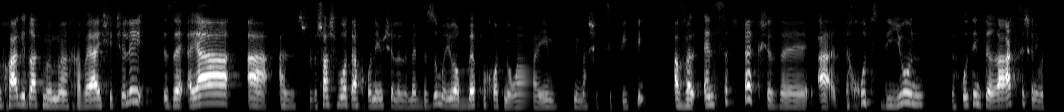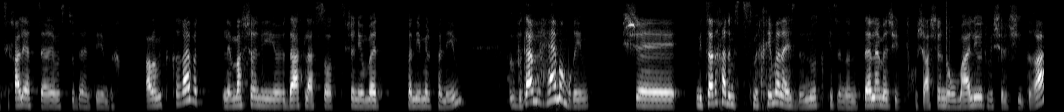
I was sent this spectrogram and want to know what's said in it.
יכולה להגיד רק מהחוויה האישית שלי, זה היה, השלושה שבועות האחרונים של ללמד בזום היו הרבה פחות נוראים ממה שציפיתי, אבל אין ספק שזה, איכות דיון, איכות אינטראקציה שאני מצליחה לייצר עם הסטודנטים בכלל לא מתקרבת למה שאני יודעת לעשות כשאני עומד פנים אל פנים, וגם הם אומרים שמצד אחד הם שמחים על ההזדמנות, כי זה נותן להם איזושהי תחושה של נורמליות ושל שגרה,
